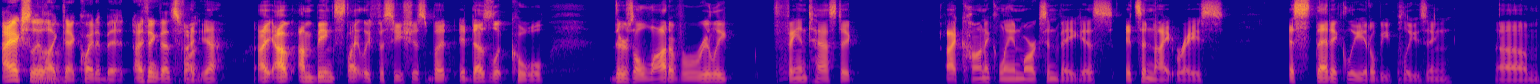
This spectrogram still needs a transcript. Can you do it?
I actually um, like that quite a bit. I think that's fun. I, yeah. I, I I'm being slightly facetious, but it does look cool. There's a lot of really fantastic iconic landmarks in Vegas. It's a night race. Aesthetically, it'll be pleasing. Um,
